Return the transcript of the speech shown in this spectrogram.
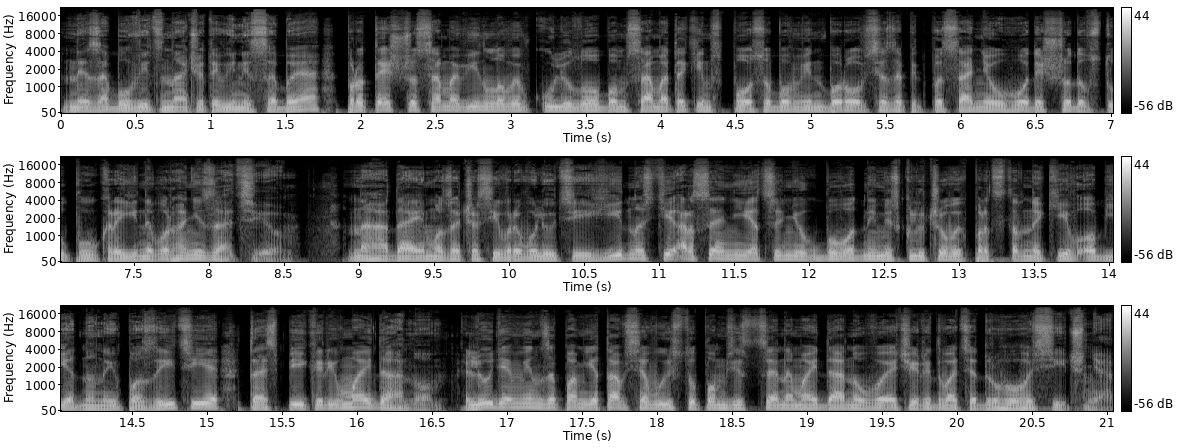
Не забув відзначити він і себе про те, що саме він ловив кулю лобом, саме таким способом він боровся за підписання угоди щодо вступу України в організацію. Нагадаємо, за часів Революції Гідності Арсеній Яценюк був одним із ключових представників об'єднаної позиції та спікерів Майдану. Людям він запам'ятався виступом зі сцени Майдану ввечері 22 січня.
